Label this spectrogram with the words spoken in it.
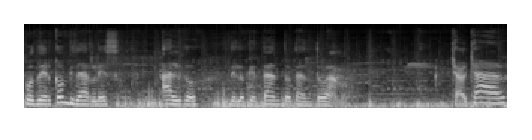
poder convidarles algo de lo que tanto, tanto amo. Chao, chao.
